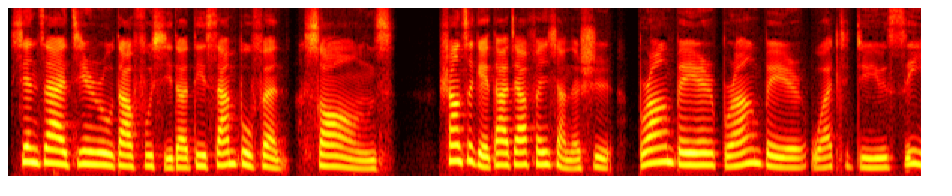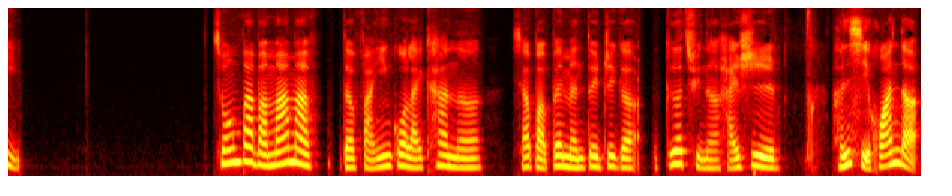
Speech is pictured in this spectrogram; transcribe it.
现在进入到复习的第三部分，Songs。上次给大家分享的是。Brown bear, brown bear, what do you see? 从爸爸妈妈的反应过来看呢，小宝贝们对这个歌曲呢还是很喜欢的。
